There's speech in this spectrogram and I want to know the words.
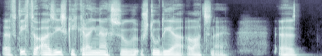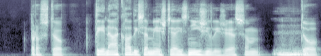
e, v týchto azijských krajinách sú štúdia lacné. E, prosto tie náklady sa mi ešte aj znížili, že ja som mm-hmm. do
